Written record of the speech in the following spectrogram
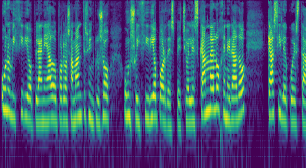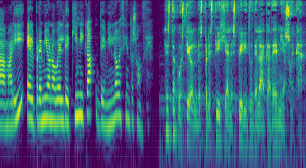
un homicidio planeado por los amantes o incluso un suicidio por despecho. El escándalo generado casi le cuesta a Marie el Premio Nobel de Química de 1911. Esta cuestión desprestigia el espíritu de la Academia Sueca.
